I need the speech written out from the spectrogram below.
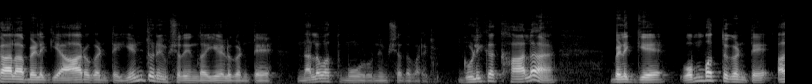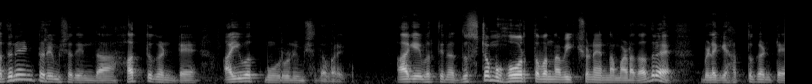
ಕಾಲ ಬೆಳಗ್ಗೆ ಆರು ಗಂಟೆ ಎಂಟು ನಿಮಿಷದಿಂದ ಏಳು ಗಂಟೆ ನಲವತ್ತ್ಮೂರು ನಿಮಿಷದವರೆಗೂ. ಗುಳಿಕ ಕಾಲ ಬೆಳಗ್ಗೆ ಒಂಬತ್ತು ಗಂಟೆ ಹದಿನೆಂಟು ನಿಮಿಷದಿಂದ ಹತ್ತು ಗಂಟೆ ಐವತ್ತ್ಮೂರು ನಿಮಿಷದವರೆಗೂ. ಹಾಗೆ ಇವತ್ತಿನ ದುಷ್ಟ ಮುಹೂರ್ತವನ್ನು ವೀಕ್ಷಣೆಯನ್ನು ಮಾಡೋದಾದರೆ ಬೆಳಗ್ಗೆ ಹತ್ತು ಗಂಟೆ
